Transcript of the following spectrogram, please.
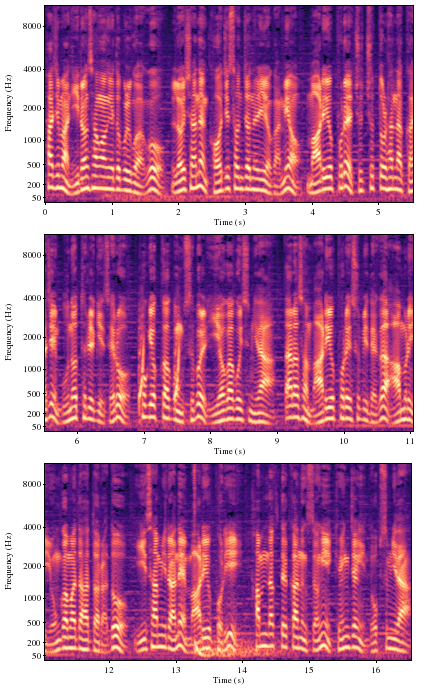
하지만 이런 상황에도 불구하고 러시아는 거짓 선전을 이어가며 마리우폴의 주춧돌 하나까지 무너뜨릴 기세로 폭격과 공습을 이어가고 있습니다. 따라서 마리우폴의 수비대가 아무 리 용감하다 하더라도 2, 3일 안에 마리우폴이 함락될 가능성이 굉장히 높습니다.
